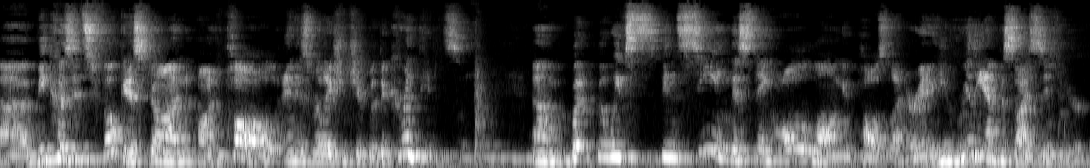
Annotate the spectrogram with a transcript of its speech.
uh, because it's focused on on Paul and his relationship with the Corinthians. Um, but, but we've been seeing this thing all along in Paul's letter, and he really emphasizes it here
